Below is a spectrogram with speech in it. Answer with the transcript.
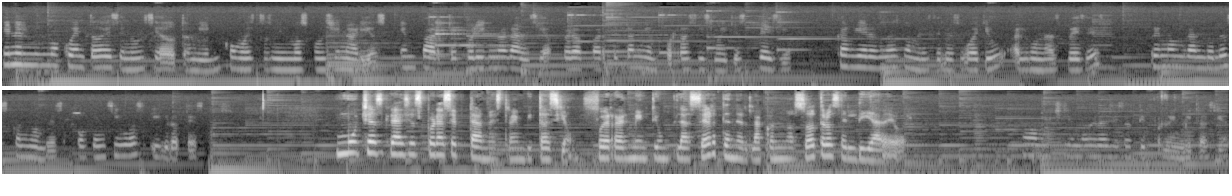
En el mismo cuento es enunciado también como estos mismos funcionarios, en parte por ignorancia, pero aparte también por racismo y desprecio, cambiaron los nombres de los guayú algunas veces, renombrándolos con nombres ofensivos y grotescos. Muchas gracias por aceptar nuestra invitación. Fue realmente un placer tenerla con nosotros el día de hoy. muchísimas gracias a ti por la invitación.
